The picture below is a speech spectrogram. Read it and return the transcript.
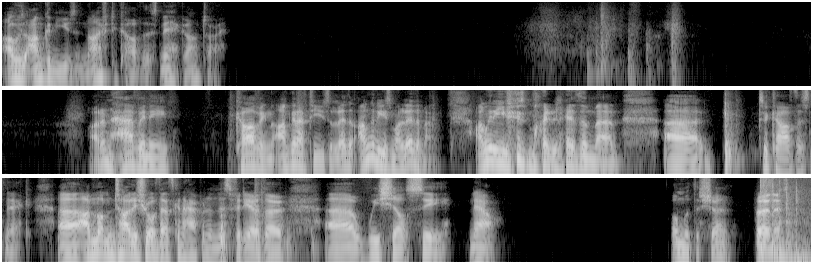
I was, I'm going to use a knife to carve this neck, aren't I? I don't have any carving. I'm going to have to use a leather. I'm going to use my Leatherman. I'm going to use my Leatherman uh, to carve this neck. Uh, I'm not entirely sure if that's going to happen in this video, though. Uh, we shall see. Now, on with the show. Burn it.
